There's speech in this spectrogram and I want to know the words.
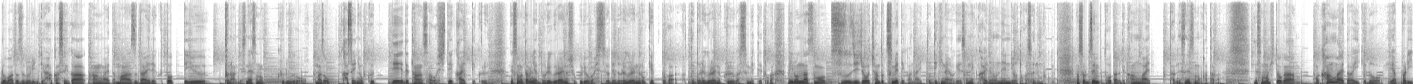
ロバート・ズブリンっていう博士が考えたマーズ・ダイレクトっていうプランですね。そのクルーをまず火星に送ってで探査をして帰ってくる。でそのためにはどれぐらいの食料が必要でどれぐらいのロケットがあってどれぐらいのクルーが住めてとか、まあ、いろんなその数字上ちゃんと詰めていかないとできないわけですよね。帰りの燃料とかそういうのも含め。て、まあ、それ全部トータルで考えたんですねその方が。でその人が、まあ、考えたはいいけどやっぱり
